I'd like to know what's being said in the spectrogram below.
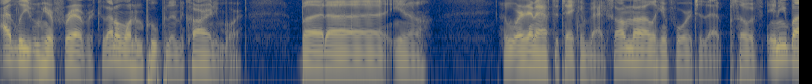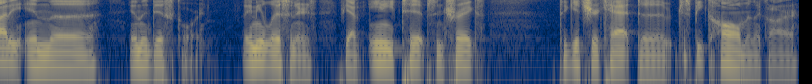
I'd leave him here forever, because I don't want him pooping in the car anymore. But uh, you know, we're gonna have to take him back. So I'm not looking forward to that. So if anybody in the in the Discord, any listeners, if you have any tips and tricks to get your cat to just be calm in the car.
